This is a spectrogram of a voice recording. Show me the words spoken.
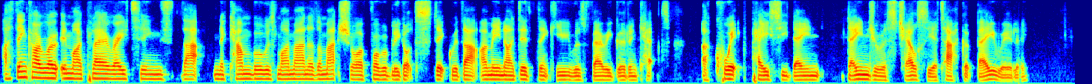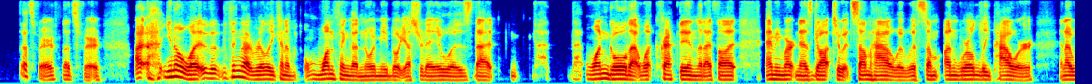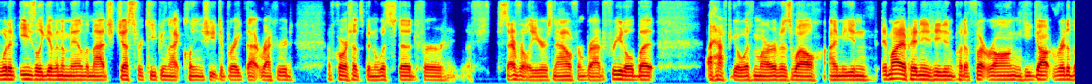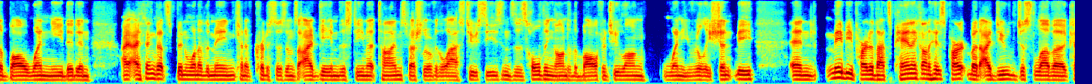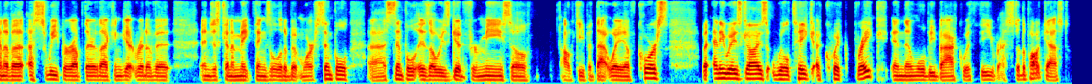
I think I wrote in my player ratings that Nakamba was my man of the match, so I've probably got to stick with that. I mean, I did think he was very good and kept a quick, pacey, dan- dangerous Chelsea attack at bay, really. That's fair. That's fair. I, you know what? The, the thing that really kind of one thing that annoyed me about yesterday was that that one goal that what crept in that I thought Emi Martinez got to it somehow with some unworldly power, and I would have easily given a man of the match just for keeping that clean sheet to break that record. Of course, that's been withstood for several years now from Brad Friedel, but I have to go with Marv as well. I mean, in my opinion, he didn't put a foot wrong. He got rid of the ball when needed. And I, I, think that's been one of the main kind of criticisms I've gamed this team at times, especially over the last two seasons, is holding on to the ball for too long when he really shouldn't be. And maybe part of that's panic on his part, but I do just love a kind of a, a sweeper up there that can get rid of it and just kind of make things a little bit more simple. Uh, simple is always good for me. So I'll keep it that way, of course. But, anyways, guys, we'll take a quick break and then we'll be back with the rest of the podcast.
